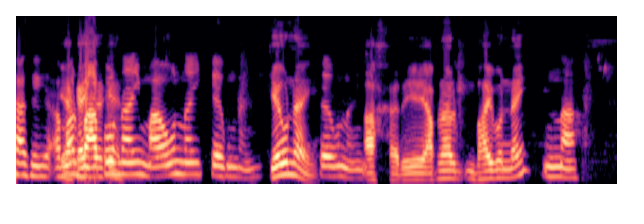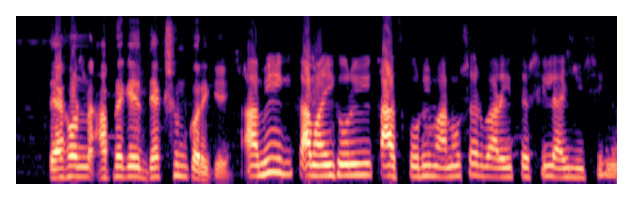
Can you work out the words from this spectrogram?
থাকি। আমার বাপও? নাই মাও নাই কেউ নাই। কেউ নাই? কেউ নাই। আহারে আপনার ভাই বোন নাই? না। এখন আপনাকে দেখশুন করে কে? আমি কামাই করি কাজ করি মানুষের বাড়িতে সেলাই মেশিনে।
